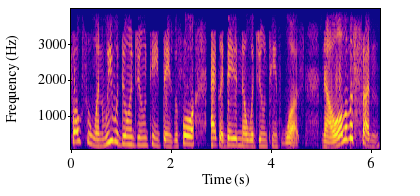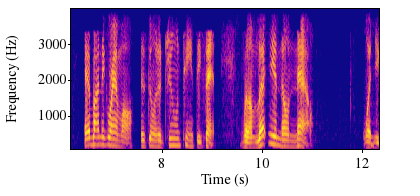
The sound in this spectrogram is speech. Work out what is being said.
Folks who, when we were doing Juneteenth things before, act like they didn't know what Juneteenth was. Now, all of a sudden, everybody and grandma is doing a Juneteenth event. Well, I'm letting you know now, when you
